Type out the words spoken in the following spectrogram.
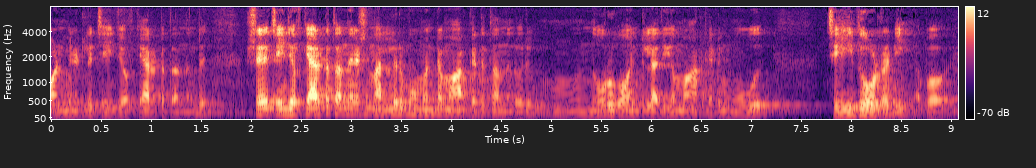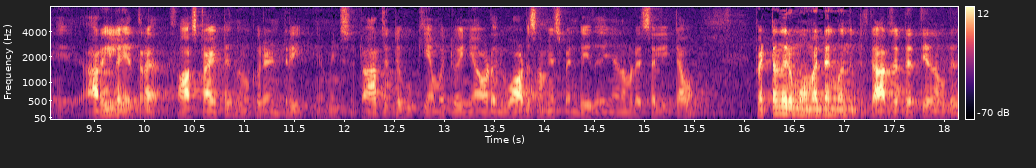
വൺ മിനിറ്റിൽ ചേഞ്ച് ഓഫ് ക്യാരക്ടർ തന്നിട്ടുണ്ട്. പക്ഷേ ചേഞ്ച് ഓഫ് ക്യാരക്ടർ തന്നതിന് ശേഷം നല്ലൊരു മൂവ്മെന്റ് മാർക്കറ്റ് തന്നിട്ടുണ്ട്. ഒരു നൂറ് പോയിന്റിലധികം മാർക്കറ്റ് മൂവ് ചെയ്തു ഓൾറെഡി അപ്പോൾ അറിയില്ല എത്ര ഫാസ്റ്റായിട്ട് നമുക്കൊരു എൻട്രി മീൻസ് ടാർഗറ്റ് ബുക്ക് ചെയ്യാൻ പറ്റുമോ? ഇനി അവിടെ ഒരുപാട് സമയം സ്പെൻഡ് ചെയ്ത് കഴിഞ്ഞാൽ നമ്മുടെ എസ് എൽ ഇറ്റ് ആവും. പെട്ടെന്നൊരു മൂവ്മെന്റ് വന്നിട്ട് ടാർഗറ്റ് എത്തിയാൽ നമുക്ക്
